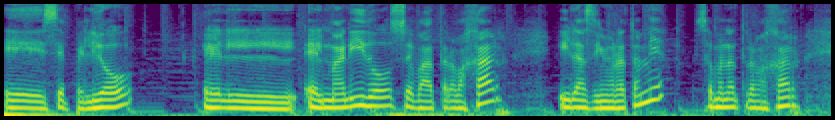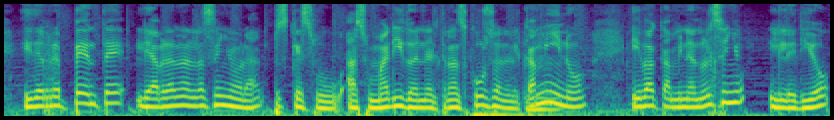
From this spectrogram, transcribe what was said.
eh, se peleó, el, el marido se va a trabajar y la señora también se van a trabajar. Y de repente le hablan a la señora pues que su a su marido en el transcurso en el camino iba caminando el señor y le dio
